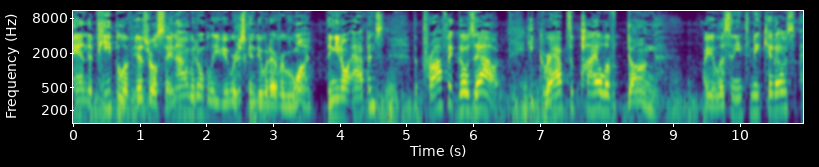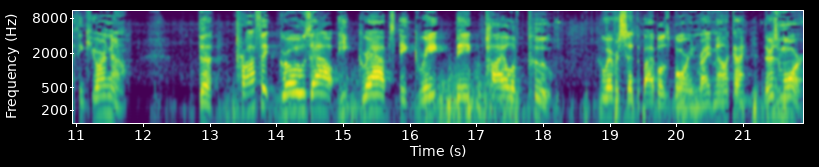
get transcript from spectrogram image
And the people of Israel say, No, we don't believe you. We're just going to do whatever we want. Then you know what happens? The prophet goes out, he grabs a pile of dung are you listening to me, kiddos? I think you are now. The prophet grows out, he grabs a great big pile of poo. Whoever said the Bible is boring, right, Malachi? There's more.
